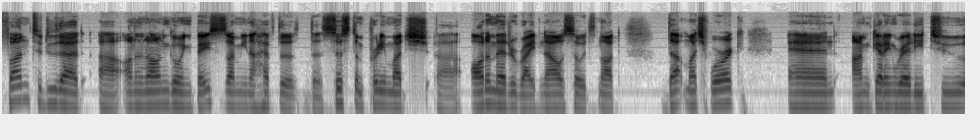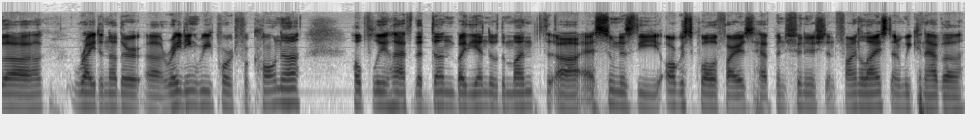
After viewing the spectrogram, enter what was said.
fun to do that uh, on an ongoing basis. I mean, I have the the system pretty much uh, automated right now, so it's not that much work. And I'm getting ready to uh, write another uh, rating report for Kona. Hopefully, I'll have that done by the end of the month, uh, as soon as the August qualifiers have been finished and finalized, and we can have a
